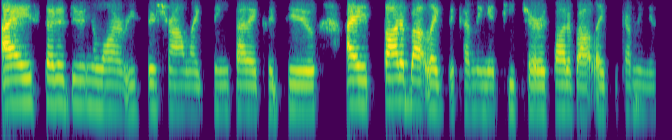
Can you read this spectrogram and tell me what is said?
I started doing a lot of research around like things that I could do. I thought about like becoming a teacher, thought about like becoming a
